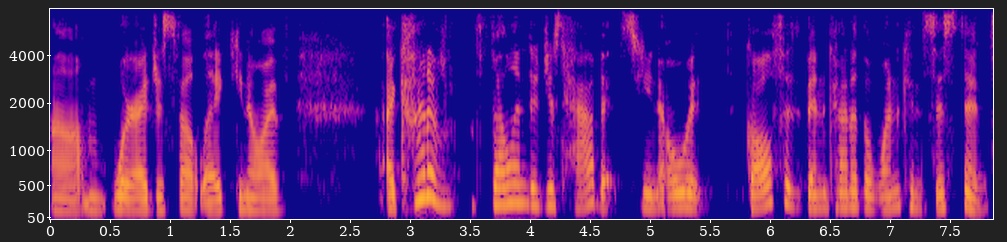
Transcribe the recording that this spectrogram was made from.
um, where I just felt like, you know, I've I kind of fell into just habits, you know, it, golf has been kind of the one consistent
